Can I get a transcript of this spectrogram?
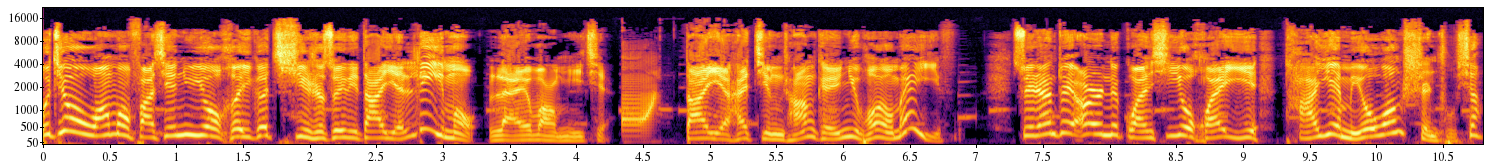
不久王某发现女友和一个七十岁的大爷李某来往密切，大爷还经常给女朋友买衣服。虽然对二人的关系有怀疑，他也没有往深处想。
